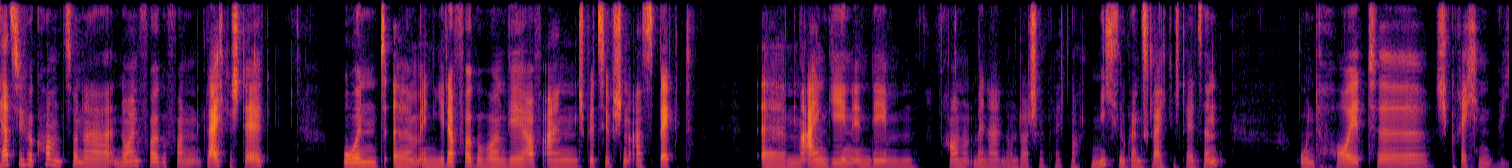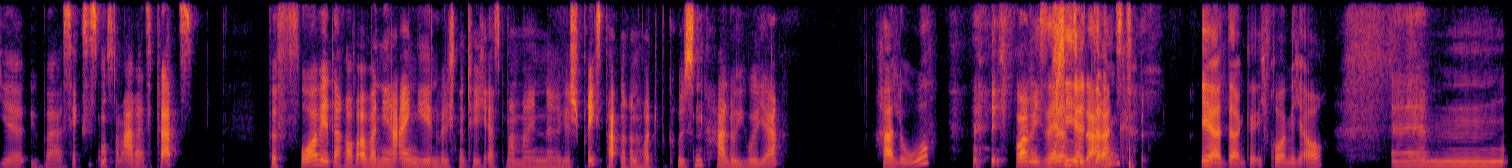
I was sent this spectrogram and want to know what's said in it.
herzlich willkommen zu einer neuen Folge von Gleichgestellt. Und ähm, in jeder Folge wollen wir auf einen spezifischen Aspekt ähm, eingehen, in dem Frauen und Männer in Deutschland vielleicht noch nicht so ganz gleichgestellt sind. Und heute sprechen wir über Sexismus am Arbeitsplatz. Bevor wir darauf aber näher eingehen, will ich natürlich erstmal meine Gesprächspartnerin heute begrüßen. Hallo Julia. Hallo. Ich freue mich sehr, dass du Vielen da Dank. bist. Ja, danke. Ich freue mich auch. Ähm,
